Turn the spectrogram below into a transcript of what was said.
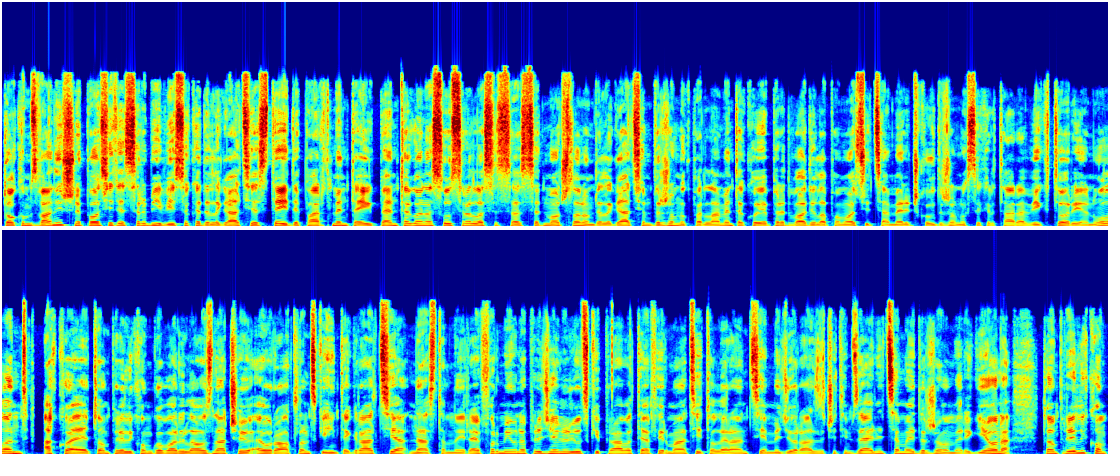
Tokom zvanične posjete Srbiji visoka delegacija State Departmenta i Pentagona susrela se sa sedmočlanom delegacijom državnog parlamenta koju je predvodila pomoćnica američkog državnog sekretara Victoria Nuland, a koja je tom prilikom govorila o značaju euroatlantskih integracija, nastavnoj reformi i unapređenju ljudskih prava te afirmaciji tolerancije među različitim zajednicama i državama regiona. Tom prilikom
